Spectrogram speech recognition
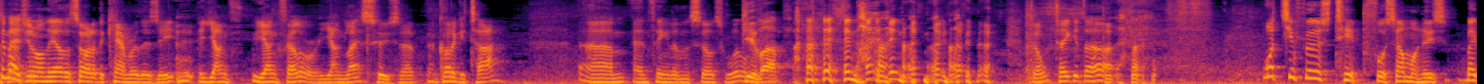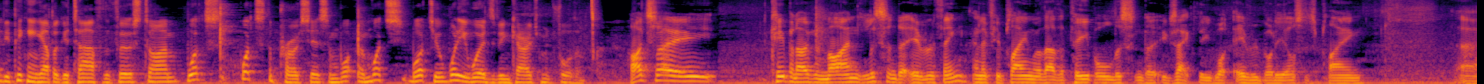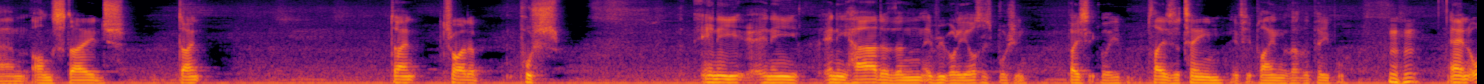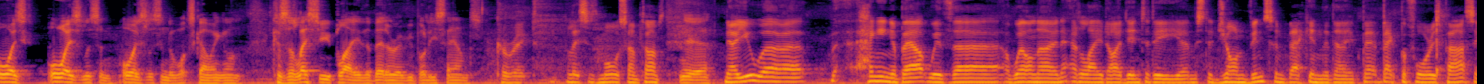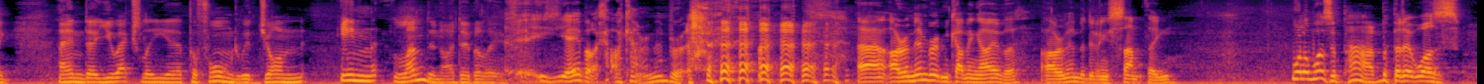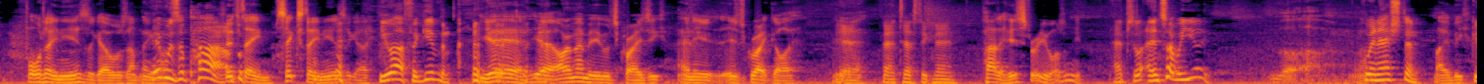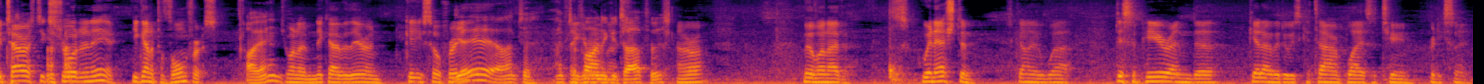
Just, imagine on the other side of the camera, there's a, a young, young fella or a young lass who's uh, got a guitar, um, and thinking to themselves, "Well, Give up. no, no, no, no. Don't take it to heart. What's your first tip for someone who's maybe picking up a guitar for the first time? What's what's the process, and what and what's what's your what are your words of encouragement for them? I'd say keep an open mind, listen to everything, and if you're playing with other people, listen to exactly what everybody else is playing um, on stage. Don't don't try to push any any any harder than everybody else is pushing. Basically, play as a team if you're playing with other people. And always, always listen. Always listen to what's going on. Because the less you play, the better everybody sounds. Correct. Less is more sometimes. Yeah. Now you were uh, hanging about with uh, a well-known Adelaide identity, uh, Mr. John Vincent, back in the day, ba- back before his passing, and uh, you actually uh, performed with John in London, I do believe. Yeah, but I can't, I can't remember it. uh, I remember him coming over. I remember doing something, Well, it was a pub. But it was 14 years ago or something. It was a pub. 15, 16 years ago. You are forgiven. yeah, yeah. I remember he was crazy and he, he was a great guy. Yeah. Fantastic man. Part of history, wasn't he? Absolutely. And so were you. Gwyn Ashton, Maybe. guitarist extraordinaire. You're going to perform for us. I am. Do you want to nick over there and get yourself ready? Yeah, I have to, I have to Thank find a much. guitar first. All right. Move on over. It's Gwyn Ashton is going to uh, disappear and uh, get over to his guitar and play us a tune pretty soon.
